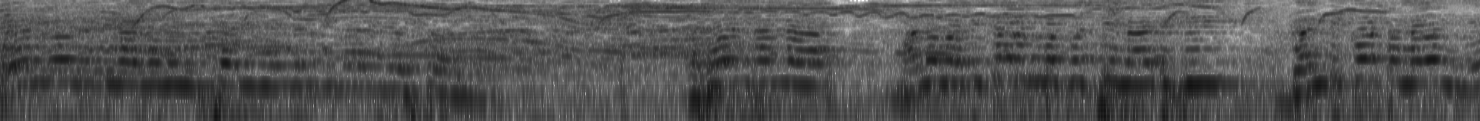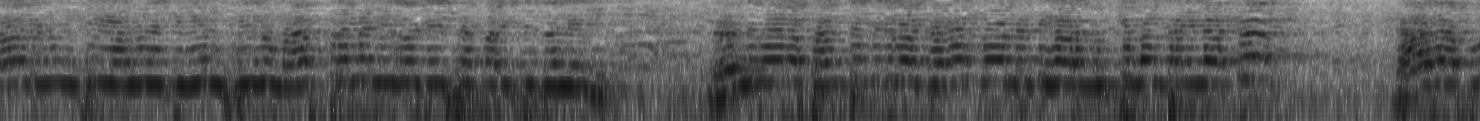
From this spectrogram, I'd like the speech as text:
జగన్మోహన్ రెడ్డి గారు విషయాన్ని మీ అదేవిధంగా మనం అధికారంలోకి వచ్చే నాటికి గండికోటలో ఏడు నుంచి ఎనిమిది టీఎంసీలు మాత్రమే నిల్వ చేసే పరిస్థితి ఉంది. రెండు వేల పంతొమ్మిదిలో జగన్మోహన్ రెడ్డి గారు ముఖ్యమంత్రి అయినాక దాదాపు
